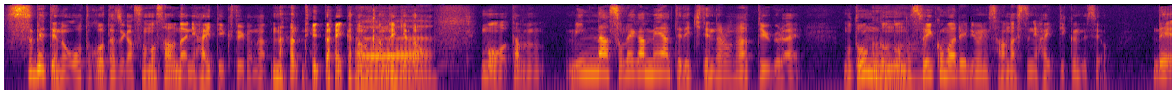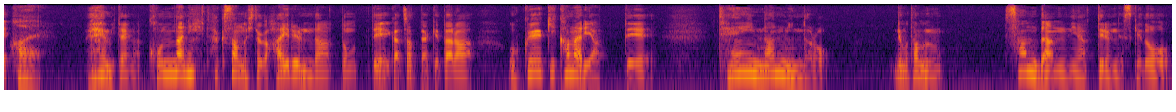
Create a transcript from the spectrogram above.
すべての男たちがそのサウナに入っていくというかな、なんて言ったらいいかなわかんないけど、へーもう多分みんなそれが目当てで来てんだろうなっていうぐらい、もうどんどんどんどん吸い込まれるようにサウナ室に入っていくんですよ。で、はい。えみたいな、こんなにたくさんの人が入れるんだと思ってガチャって開けたら、奥行きかなりあって、店員何人だろう。でも多分3段になってるんですけど、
